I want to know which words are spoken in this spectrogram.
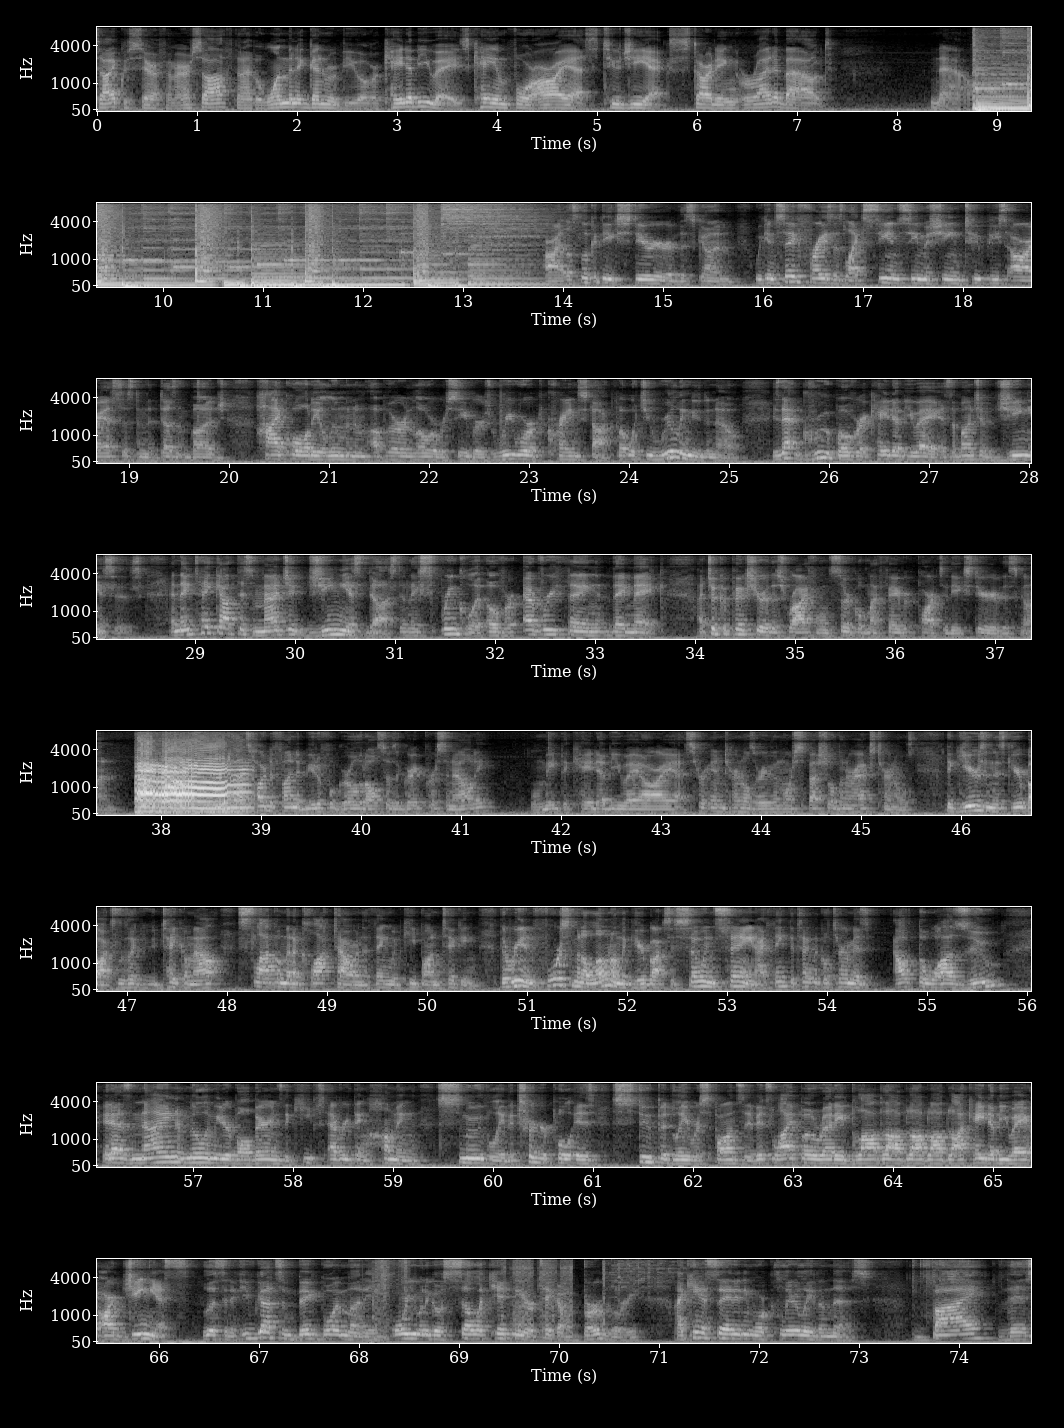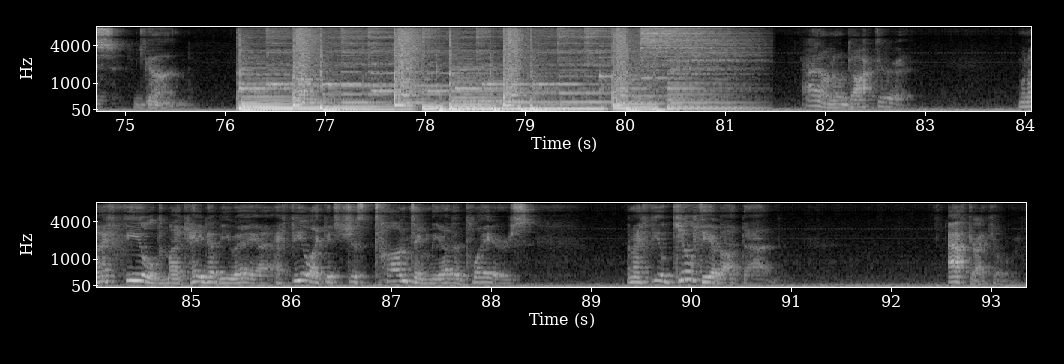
Dyke with Seraphim Airsoft, and I have a one minute gun review over KWA's KM4 RIS 2GX starting right about now. Alright, let's look at the exterior of this gun. We can say phrases like CNC machine two piece RIS system that doesn't budge, high quality aluminum upper and lower receivers, reworked crane stock, but what you really need to know is that group over at KWA is a bunch of geniuses. And they take out this magic genius dust and they sprinkle it over everything they make. I took a picture of this rifle and circled my favorite parts of the exterior of this gun. You know, it's hard to find a beautiful girl that also has a great personality. We'll meet the KWA RIS. Her internals are even more special than her externals. The gears in this gearbox look like you could take them out, slap them in a clock tower, and the thing would keep on ticking. The reinforcement alone on the gearbox is so insane. I think the technical term is out the wazoo. It has 9 millimeter ball bearings that keeps everything humming smoothly. The trigger pull is stupidly responsive. It's lipo ready, blah, blah, blah, blah, blah. KWA are genius. Listen, if you've got some big boy money, or you want to go sell a kidney or take a burglary, I can't say it any more clearly than this. Buy this gun. I don't know, Doctor. When I field my KWA, I- feel like it's just taunting the other players. And I feel guilty about that. After I kill them.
